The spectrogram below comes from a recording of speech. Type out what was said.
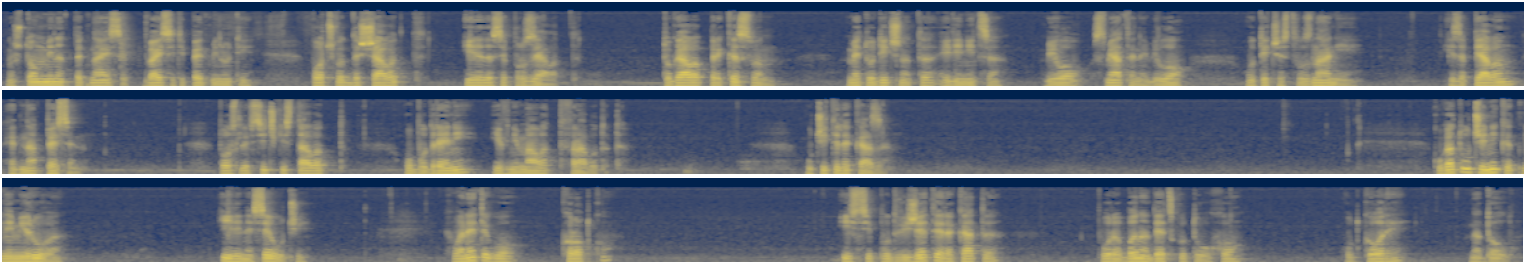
но щом минат 15-25 минути, почват да шават или да се прозяват. Тогава прекъсвам методичната единица, било смятане, било отечествознание и запявам една песен. После всички стават ободрени и внимават в работата. Учителя каза Когато ученикът не мирува или не се учи, хванете го кротко и си подвижете ръката по ръба на детското ухо отгоре надолу.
